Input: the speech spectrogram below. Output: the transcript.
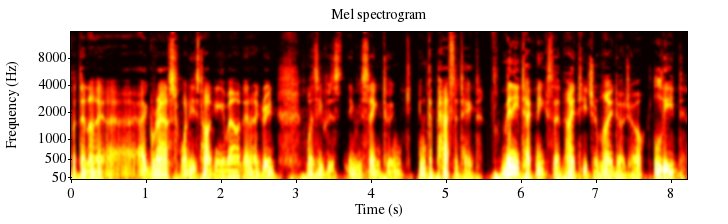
but then I, I, I, grasped what he's talking about and I agreed, was he was he was saying to in- incapacitate. Many techniques that I teach in my dojo lead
